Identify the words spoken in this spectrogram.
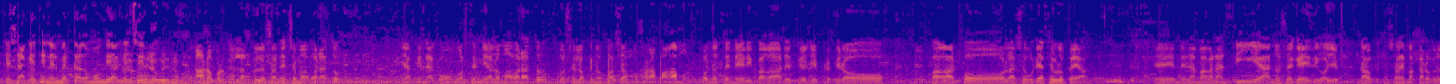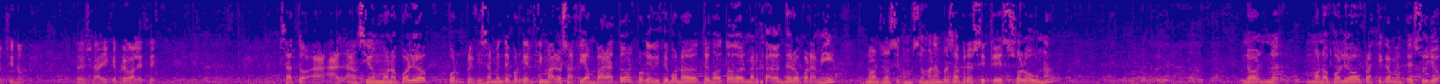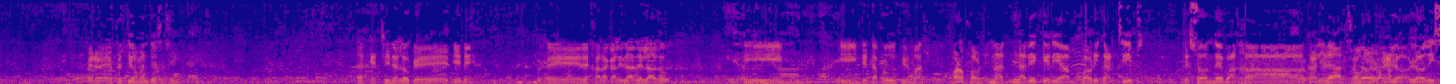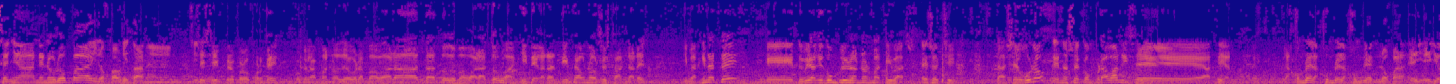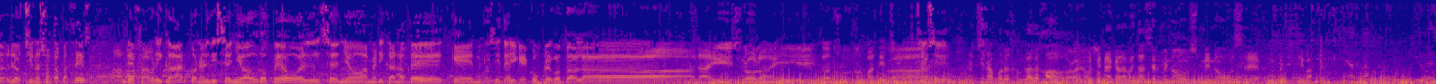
que es la que tiene el mercado mundial de los Claro, porque las que los han hecho más barato. Y al final, como hemos tendido a lo más barato, pues es lo que nos pasa. Pues ahora pagamos por no tener y pagar. Decir, oye, prefiero pagar por la seguridad europea. Me da más garantía, no sé qué. Y digo, oye, claro, que te sale más caro que los chinos. Entonces ahí que prevalece. Exacto, ha- ha- han sido un monopolio por, precisamente porque encima los hacían baratos, porque dice, bueno, tengo todo el mercado entero para mí, no, no sé cómo se llama la empresa, pero sí que es solo una. No, no, monopolio prácticamente suyo. Pero efectivamente es así. Es que China es lo que tiene. Eh, deja la calidad de lado y, y intenta producir más. Bueno, na- nadie quería fabricar chips que son de baja calidad. Son de Lo, baja. lo- lo diseñan en Europa y lo fabrican en Sí, China. sí, pero, pero ¿por qué? Porque la mano de obra es más barata, todo es más barato, aquí te garantiza unos estándares. Imagínate que tuviera que cumplir unas normativas, eso sí. Te aseguro que no se compraban ni se hacían. Las cumbres, las cumbres, las cumbres. Lo eh, ellos, los chinos son capaces de fabricar con el diseño europeo o el diseño americano que, que necesiten. Y que cumple con toda la, la ISO, la I, todas sus normativas. Sí, sí. Pero China, por ejemplo, ha dejado, empieza cada vez a ser menos, menos eh, competitiva.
